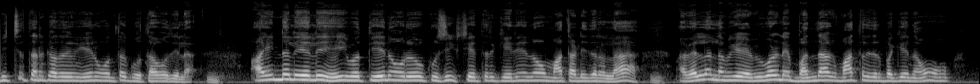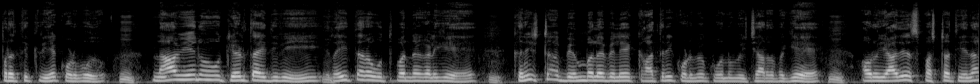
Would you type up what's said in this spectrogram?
ಬಿಚ್ಚ ತನಕ ಅದು ಏನು ಅಂತ ಗೊತ್ತಾಗೋದಿಲ್ಲ. ಆ ಹಿನ್ನೆಲೆಯಲ್ಲಿ ಇವತ್ತೇನು ಅವರು ಕೃಷಿ ಕ್ಷೇತ್ರಕ್ಕೆ ಏನೇನೋ ಮಾತಾಡಿದಾರಲ್ಲ, ಅವೆಲ್ಲ ನಮಗೆ ವಿವರಣೆ ಬಂದಾಗ ಮಾತ್ರ ಇದ್ರ ಬಗ್ಗೆ ನಾವು ಪ್ರತಿಕ್ರಿಯೆ ಕೊಡ್ಬೋದು. ನಾವೇನು ಕೇಳ್ತಾ ಇದ್ದೀವಿ, ರೈತರ ಉತ್ಪನ್ನಗಳಿಗೆ ಕನಿಷ್ಠ ಬೆಂಬಲ ಬೆಲೆ ಖಾತ್ರಿ ಕೊಡಬೇಕು ಅನ್ನೋ ವಿಚಾರದ ಬಗ್ಗೆ ಅವರು ಯಾವುದೇ ಸ್ಪಷ್ಟತೆಯನ್ನು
